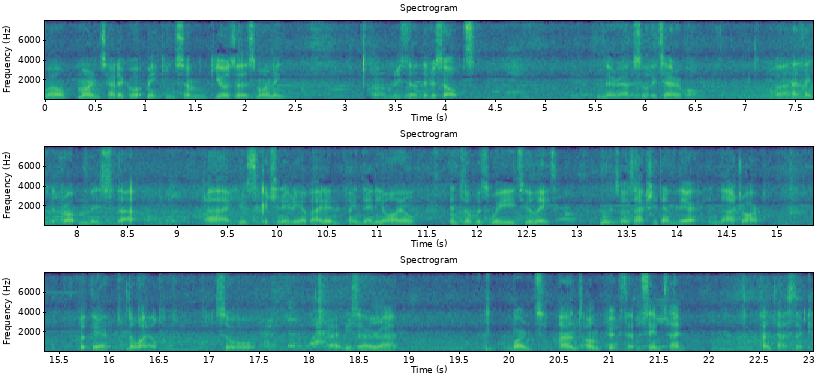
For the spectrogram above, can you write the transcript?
well, Martin's had a go at making some gyoza this morning. Um, these are the results. They're absolutely terrible. But I think the problem is that uh, here's the kitchen area, but I didn't find any oil until it was way too late. So it's actually down there in that drawer. But there, no oil. So uh, these are uh, burnt and uncooked at the same time. Fantastic.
